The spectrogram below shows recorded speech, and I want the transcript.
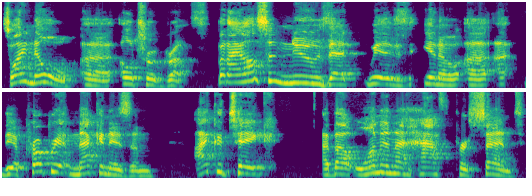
So I know uh, ultra growth, but I also knew that with you know uh, uh, the appropriate mechanism, I could take about one and a half percent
